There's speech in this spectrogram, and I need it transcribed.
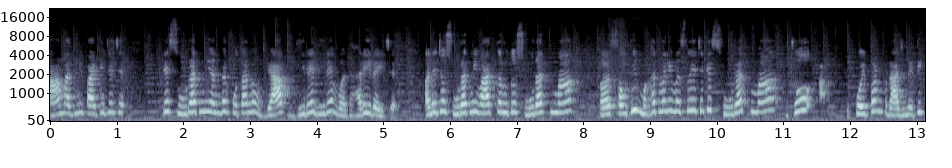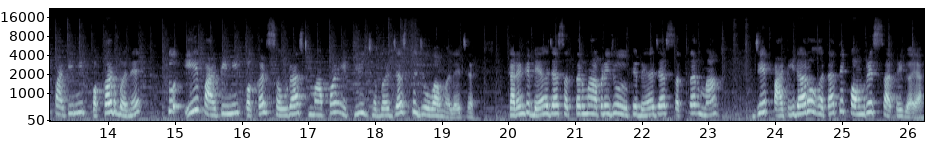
આમ આદમી પાર્ટી જે છે તે સુરતની અંદર પોતાનો વ્યાપ ધીરે ધીરે વધારી રહી છે. અને જો સુરતની વાત કરું તો સુરતમાં સૌથી મહત્વની વસ્તુ એ છે કે સુરતમાં જો કોઈ પણ રાજનૈતિક પાર્ટીની પકડ બને, તો એ પાર્ટીની પકડ સૌરાષ્ટ્રમાં પણ એટલી જબરજસ્ત જોવા મળે છે. કારણ કે બે હજાર સત્તરમાં આપણે જોયું કે બે હજાર સત્તરમાં જે પાટીદારો હતા તે કોંગ્રેસ સાથે ગયા.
